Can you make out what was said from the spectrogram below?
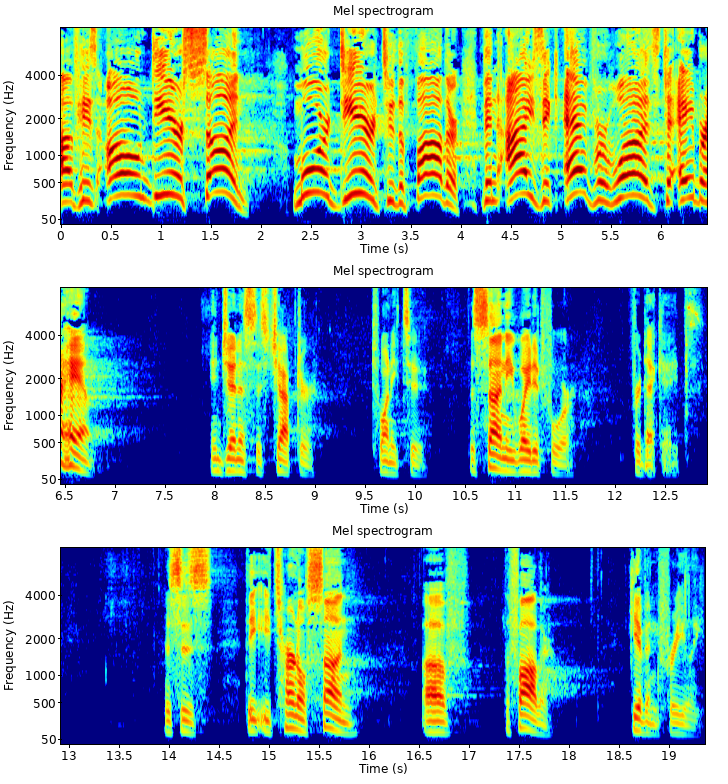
of his own dear son, more dear to the Father than Isaac ever was to Abraham. In Genesis chapter 22 the son he waited for for decades. This is the eternal Son of the Father, given freely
